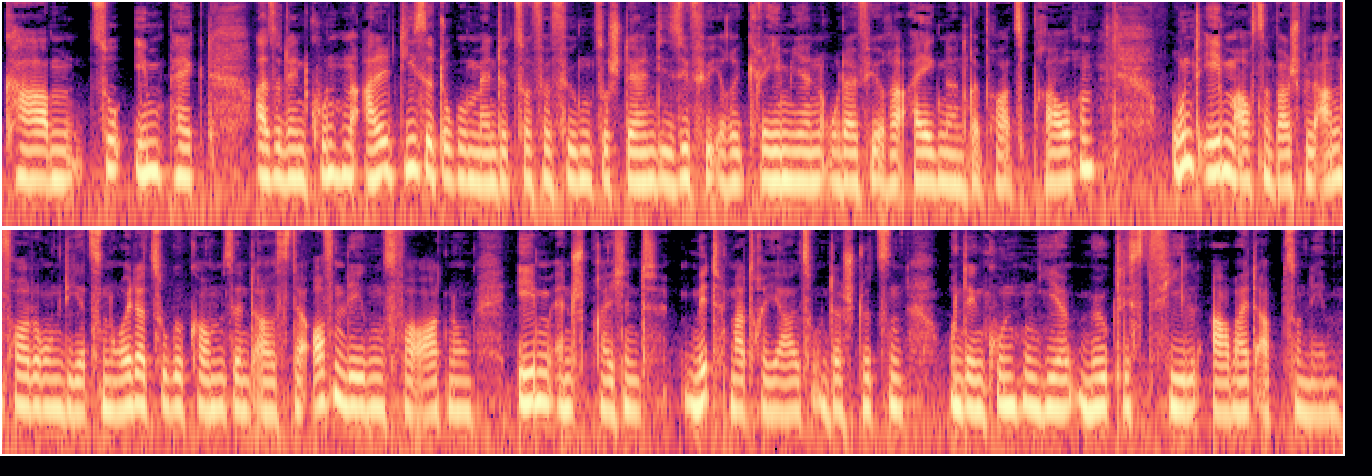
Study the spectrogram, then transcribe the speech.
Carbon, zu Impact, also den Kunden all diese Dokumente zur Verfügung zu stellen, die sie für ihre Gremien oder für ihre eigenen Reports brauchen. Und eben auch zum Beispiel Anforderungen, die jetzt neu dazugekommen sind aus der Offenlegungsverordnung, eben entsprechend mit Material zu unterstützen und den Kunden hier möglichst viel Arbeit abzunehmen.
